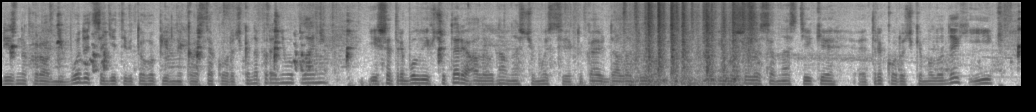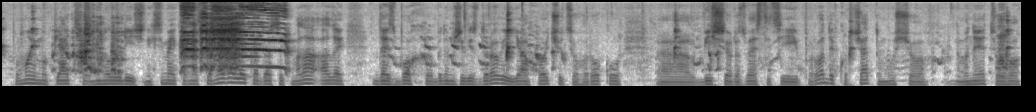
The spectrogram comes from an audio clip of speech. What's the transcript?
різнокровні будуть сидіти від того півника ось ця корочка на передньому плані. І ще три було їх чотири, але одна в нас чомусь, як то кажуть, дала дуба. І лишилося в нас тільки три корочки молодих і, по-моєму, п'ять минулорічних. Сімейка в нас є невелика, досить мала, але дасть Бог, будемо живі здорові. Я хочу цього року е, більше розвести цієї породи курчат, тому що вони цього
